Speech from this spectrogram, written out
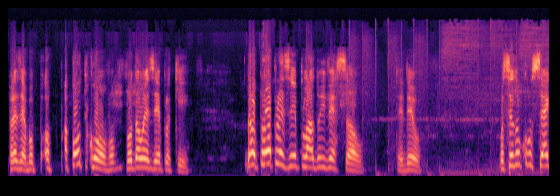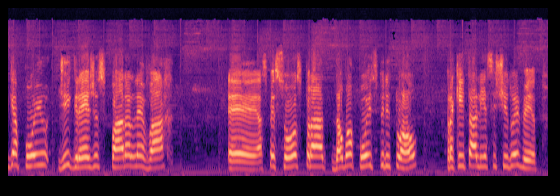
por exemplo, a ponto com, vou, vou dar um exemplo aqui. Dá o próprio exemplo lá do Inversão, entendeu? Você não consegue apoio de igrejas para levar é, as pessoas para dar um apoio espiritual para quem está ali assistindo o evento.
